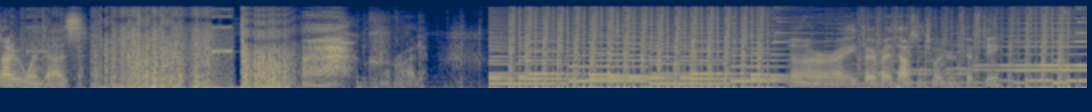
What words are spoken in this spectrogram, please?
Not everyone does. 5,250.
